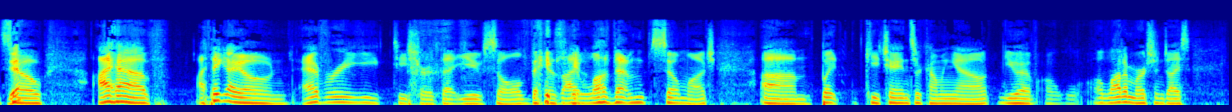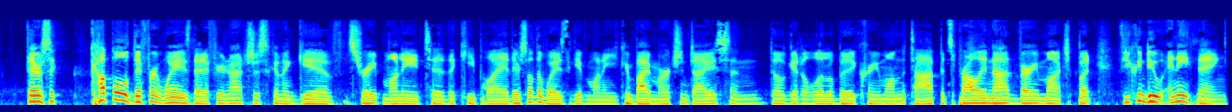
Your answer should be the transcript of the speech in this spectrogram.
So I have I think I own every t-shirt that you've sold because I love them so much. Um, but keychains are coming out. You have a, a lot of merchandise. There's a couple different ways that if you're not just going to give straight money to the key play, there's other ways to give money. You can buy merchandise and they'll get a little bit of cream on the top. It's probably not very much, but if you can do anything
